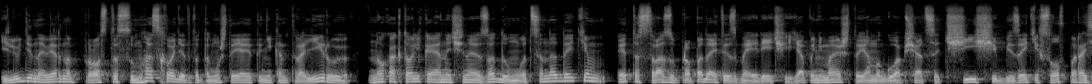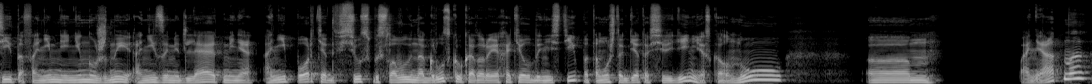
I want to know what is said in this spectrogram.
И люди, наверное, просто с ума сходят, потому что я это не контролирую. Но как только я начинаю задумываться над этим, это сразу пропадает из моей речи. Я понимаю, что я могу общаться чище, без этих слов-паразитов. Они мне не нужны, они замедляют меня. Они портят всю смысловую нагрузку, которую я хотел донести, потому что где-то в середине я сказал «ну, эм, понятно.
